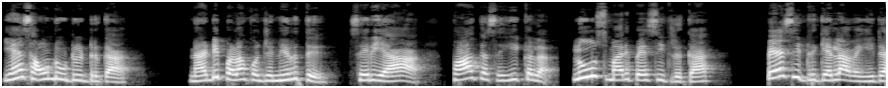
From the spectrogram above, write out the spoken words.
ஏன் சவுண்டு விட்டுட்டு இருக்கா நடிப்பெல்லாம் கொஞ்சம் நிறுத்து. சரியா? பார்க்க சகிக்கல. லூஸ் மாதிரி பேசிட்டு இருக்கா பேசிட்டு இருக்கேல்ல அவங்கிட்ட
